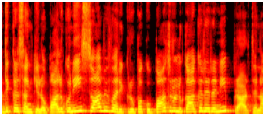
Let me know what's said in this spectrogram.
అధిక సంఖ్యలో పాల్గొని స్వామివారి కృపకు పాత్రులు కాగలరని ప్రార్థన.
